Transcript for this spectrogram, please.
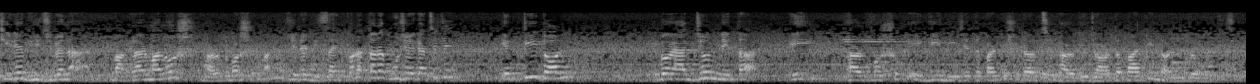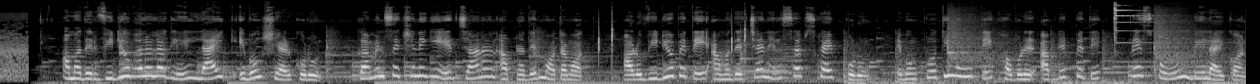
চিড়ে ভিজবে না। বাংলার মানুষ, ভারতবর্ষের মানুষ যেটা ডিসাইড করা, তারা বুঝে গেছে যে একটি দল এবং একজন নেতা এই ভারতবর্ষকে এগিয়ে নিয়ে যেতে পারবে, সেটা হচ্ছে ভারতীয় জনতা পার্টি নরেন্দ্র মোদী আমাদের ভিডিও ভালো লাগলে লাইক এবং শেয়ার করুন। কমেন্ট সেকশনে গিয়ে জানান আপনাদের মতামত। আরও ভিডিও পেতে আমাদের চ্যানেল সাবস্ক্রাইব করুন এবং প্রতি মুহূর্তে খবরের আপডেট পেতে প্রেস করুন বেল আইকন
